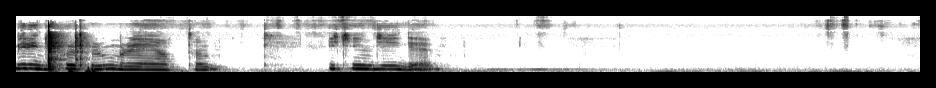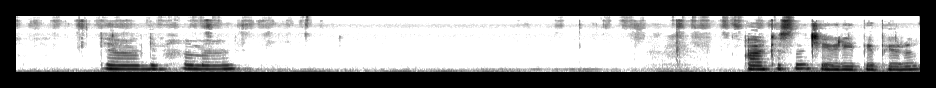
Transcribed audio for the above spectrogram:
Birinci pırpırımı buraya yaptım. İkinciyi de geldim hemen arkasını çevirip yapıyoruz.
